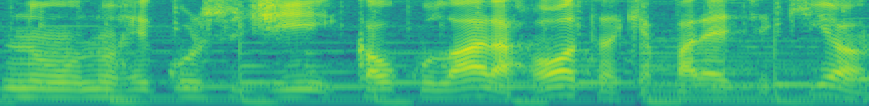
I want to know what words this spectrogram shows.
no, no, recurso de calcular a rota, que aparece aqui, ó,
